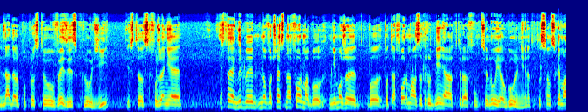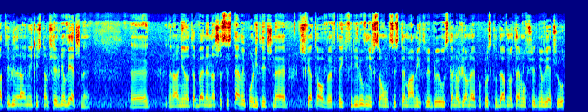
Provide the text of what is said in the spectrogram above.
nadal po prostu wyzysk ludzi. Jest to stworzenie, jest to jak gdyby nowoczesna forma, bo nie może, bo, bo ta forma zatrudnienia, która funkcjonuje ogólnie, no to to są schematy generalnie jakieś tam średniowieczne. E, generalnie notabene nasze systemy polityczne, światowe w tej chwili również są systemami, które były ustanowione po prostu dawno temu w średniowieczu.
